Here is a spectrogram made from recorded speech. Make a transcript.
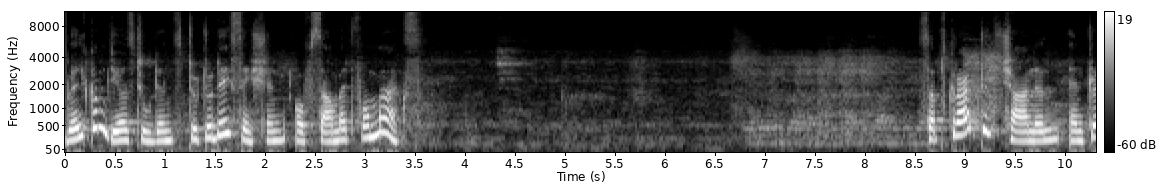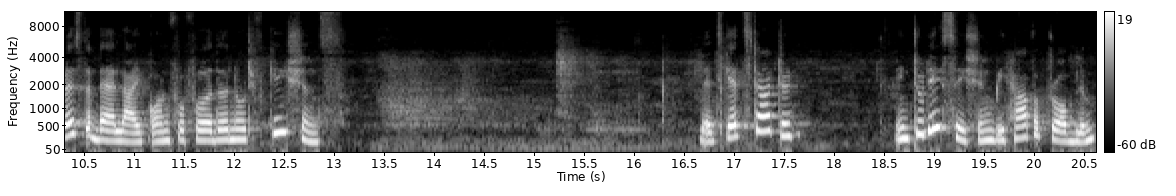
Welcome, dear students, to today's session of Summit for Maths. Subscribe to the channel and press the bell icon for further notifications. Let's get started. In today's session, we have a problem.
